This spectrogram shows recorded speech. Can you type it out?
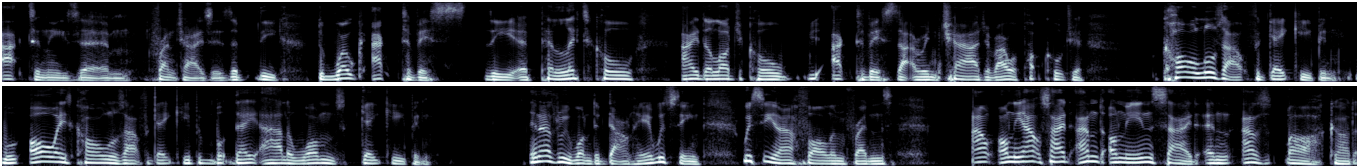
act in these um, franchises, the, the the woke activists, the uh, political ideological activists that are in charge of our pop culture call us out for gatekeeping. Will always call us out for gatekeeping, but they are the ones gatekeeping. And as we wandered down here, we've seen we've seen our fallen friends out on the outside and on the inside. And as oh god,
